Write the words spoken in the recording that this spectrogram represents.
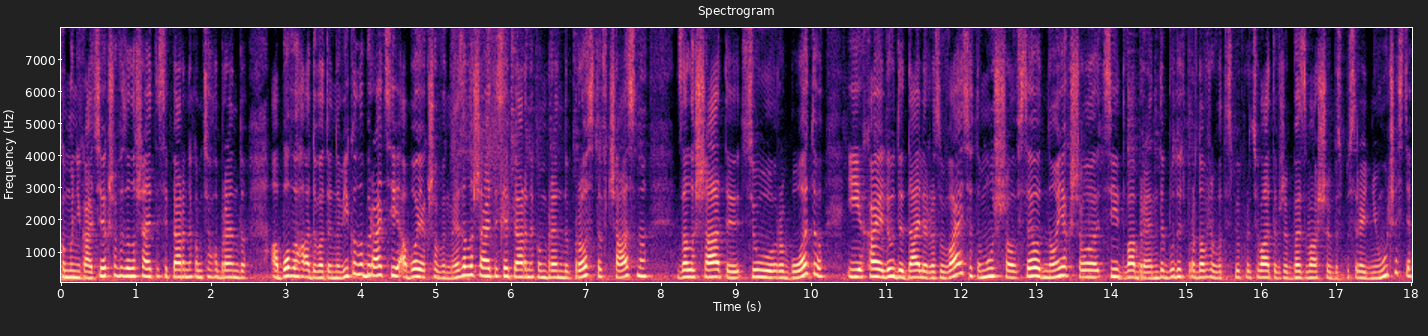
комунікацію, якщо ви залишаєтеся піарником цього бренду, або вигадувати нові колаборації, або якщо ви не залишаєтеся піарником бренду, просто вчасно залишати цю роботу, і хай люди далі розвиваються, тому що все одно, якщо ці два бренди будуть продовжувати співпрацювати вже без вашої безпосередньої участі,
